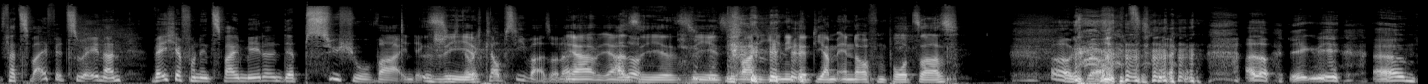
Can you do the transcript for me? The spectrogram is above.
verzweifelt zu erinnern, welcher von den zwei Mädeln der Psycho war in der Geschichte. Sie. Aber ich glaube, sie war es, oder? Ja, ja, also. sie, sie, sie war diejenige, die am Ende auf dem Boot saß. Oh Gott. also irgendwie, ähm,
